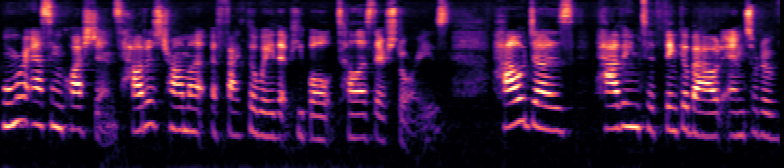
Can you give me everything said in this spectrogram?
when we're asking questions, how does trauma affect the way that people tell us their stories? How does having to think about and sort of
